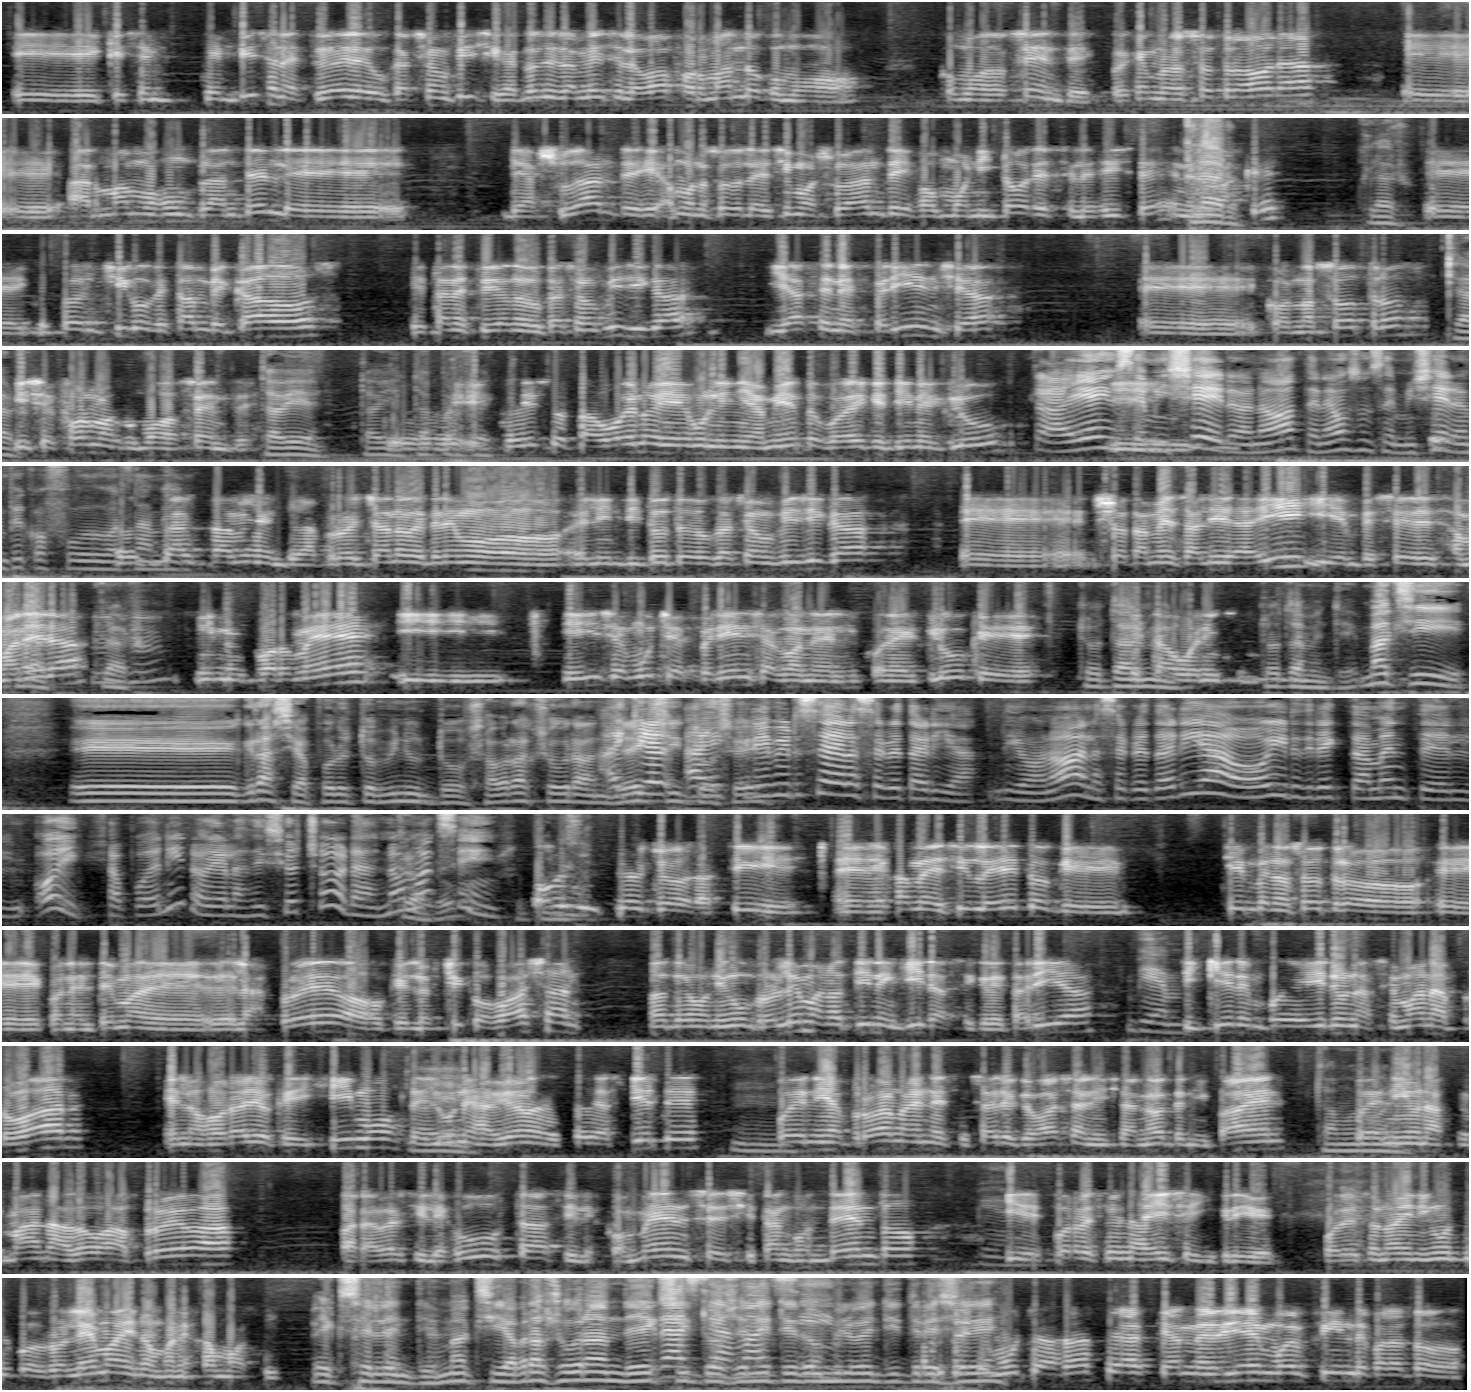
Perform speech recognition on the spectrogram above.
eh, que, se, que empiezan a estudiar educación física. Entonces también se lo va formando como, como docente. Por ejemplo, nosotros ahora eh, armamos un plantel de, de ayudantes, digamos, nosotros le decimos ayudantes o monitores, se les dice en el básquet claro. eh, que son chicos que están becados, que están estudiando educación física y hacen experiencia eh, con nosotros Claro. y se forman como docentes. Está bien, está bien, está Eh, perfecto. eso está bueno y es un lineamiento por ahí que tiene el club. Claro, ahí hay un Y- semillero, ¿no? Tenemos un semillero en Pico Fútbol también. Exactamente, aprovechando que tenemos el Instituto de Educación Física, eh, yo también salí de ahí y empecé de esa manera claro. Y me formé y, y hice mucha experiencia con el con el club que, Totalmente. está buenísimo. Totalmente. Maxi, eh, gracias por estos minutos. Abrazo grande. Hay que éxitos. hay eh. inscribirse a la secretaría, digo, ¿no? A la secretaría o ir directamente el... Hoy, ya pueden ir, hoy a las 18 horas, ¿no, Claro, Maxi? Hoy hacer. 18 horas, sí. Eh, déjame decirle esto, que siempre nosotros eh, con el tema de, de las pruebas o que los chicos vayan, no tenemos ningún problema, no tienen que ir a secretaría. Bien. Si quieren pueden ir una semana a probar en los horarios que dijimos, de bien. lunes a viernes de 6 a 7. Mm. Pueden ir a probar, no es necesario que vayan y se anoten y paguen. Pueden bueno. ir una semana, dos a prueba para ver si les gusta, si les convence, si están contentos Bien. y después recién ahí se inscriben. Por eso no hay ningún tipo de problema y nos manejamos así. Excelente. Maxi, abrazo grande. Gracias, Éxitos en este Maxi. 2023. eh. Muchas gracias, que anden bien, buen fin de para todos.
